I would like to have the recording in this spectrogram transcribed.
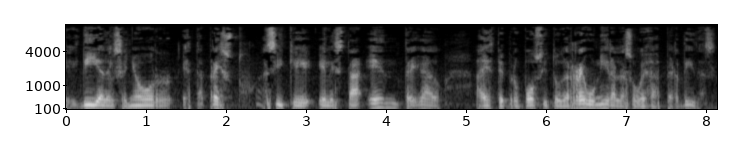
El día del Señor está presto, así que Él está entregado a este propósito de reunir a las ovejas perdidas.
